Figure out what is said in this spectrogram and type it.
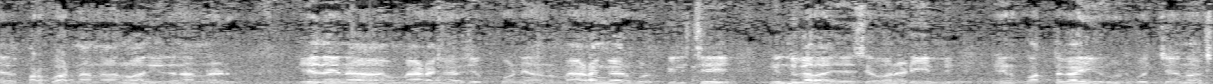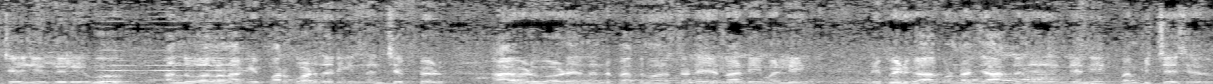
ఏదో పొరపాటున అన్నాను అది ఇదని అన్నాడు. ఏదైనా మేడం గారు చెప్పుకోండి అన్న మేడం గారు కూడా పిలిచి ఎందుకు అలా చేసావు? అని అడిగింది. నేను కొత్తగా ఈ రూట్కి వచ్చాను నాకు స్టేజీలు తెలియవు అందువల్ల నాకు ఈ పొరపాటు జరిగిందని చెప్పాడు. ఆవిడ కూడా ఏంటంటే పెద్ద మనసుతోటి ఇట్లాంటివి మళ్ళీ రిపీట్ కాకుండా జాగ్రత్త చేయండి అని పంపించేశారు.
